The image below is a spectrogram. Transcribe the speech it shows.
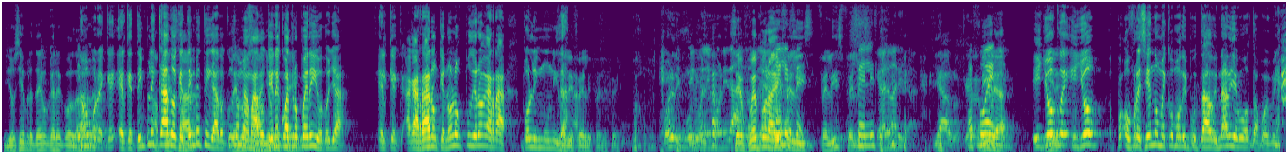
yo siempre tengo que recordar. No, pero el que, el que está implicado, el que está investigado, escúchame, Amado, tiene cuatro tengo. periodos ya. El que agarraron, que no lo pudieron agarrar por la inmunidad. Feliz, feliz, feliz, feliz. Por la Sí, por inmunidad. la inmunidad, Se fue por ahí Feliz, feliz, feliz, feliz. Feliz. Qué barbaridad. Diablo, qué. Mira, Y yo, y yo ofreciéndome como diputado y nadie vota por mí.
